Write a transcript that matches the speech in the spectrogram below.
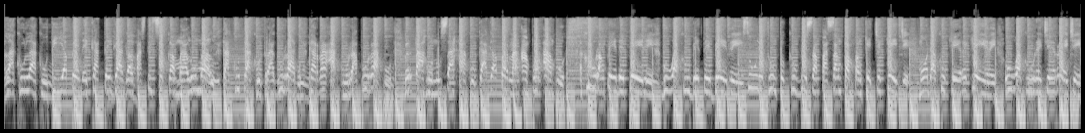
laku-laku. Tiap PDKT gagal pasti suka malu-malu. Takut-takut ragu-ragu karena aku rapu-rapu Bertahun usahaku kagak pernah ampuh-ampuh. Kurang pede-pede buatku bete-bete Sulit untuk ku bisa pasang tampang kece-kece. Modalku kere-kere uangku receh-receh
